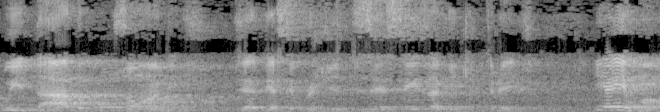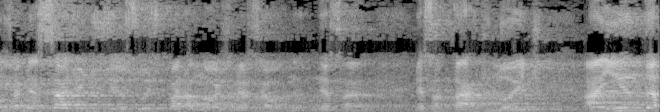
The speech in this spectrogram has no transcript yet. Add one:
cuidado com os homens. Versículos de 16 a 23. E aí, irmãos, a mensagem de Jesus para nós nessa, nessa, nessa tarde noite ainda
